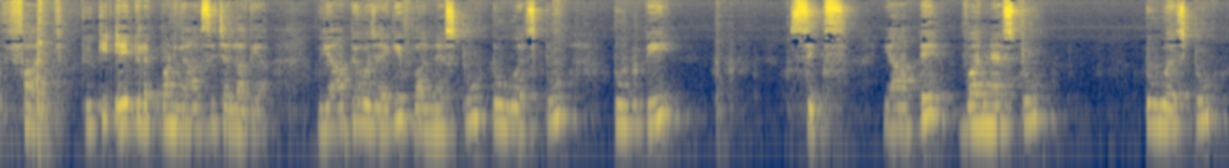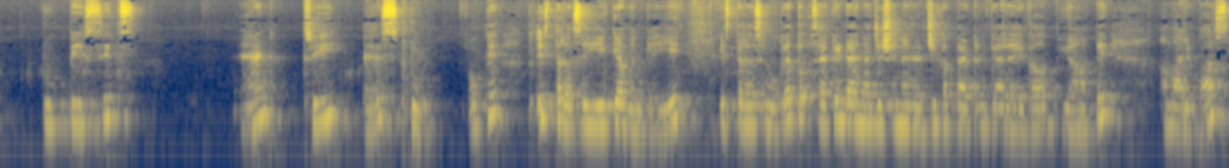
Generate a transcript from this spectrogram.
five, क्योंकि एक इलेक्ट्रॉन यहाँ से चला गया। यहाँ पे हो जाएगी one s two two s two two p six. यहाँ पे one s two two s two two p six, and three s two. Okay? तो इस तरह से ये क्या बन गया? ये इस तरह से हो गया। तो सेकेंड आयनाइजेशन एनर्जी का पैटर्न क्या रहेगा अब यहाँ पे हमारे पास?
